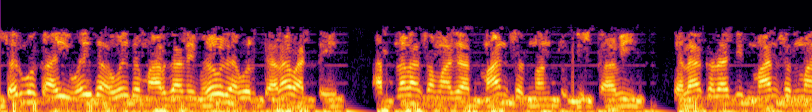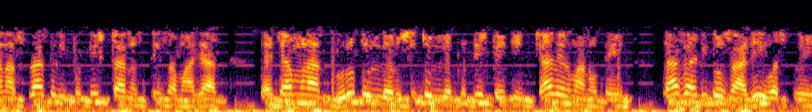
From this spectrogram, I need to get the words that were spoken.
सर्व काही वैध अवैध मार्गाने मिळवल्यावर त्याला वाटते आपल्याला समाजात मान सन्मान प्रतिष्ठा हवी त्याला कदाचित मान सन्मान असला तरी प्रतिष्ठा नसते समाजात. त्याच्या मनात गुरुतुल्य ऋषितुल्य प्रतिष्ठेची इच्छा निर्माण होते. त्यासाठी तो साधी वस्त्रे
